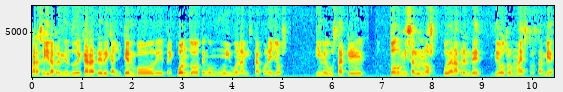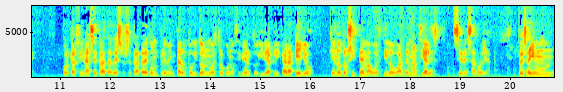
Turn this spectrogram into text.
para seguir aprendiendo de karate, de kayukembo, de taekwondo, tengo muy buena amistad con ellos. Y me gusta que todos mis alumnos puedan aprender de otros maestros también, porque al final se trata de eso, se trata de complementar un poquito nuestro conocimiento y de aplicar aquello que en otro sistema o estilo o artes marciales se desarrolla. Entonces hay un,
